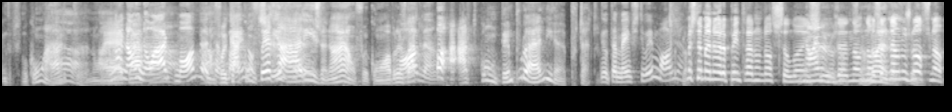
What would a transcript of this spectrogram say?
Ainda por cima, com arte. não é Não, não, não há arte moda não foi também, cá com não. Ferraris, não, foi com obras Moda. de arte. Oh, arte contemporânea, portanto. Ele também vestiu em moda. Mas também não era para entrar nos nossos salões. Não era nos da- nossos, não, não. não, Não era não, nos nos nossos não.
